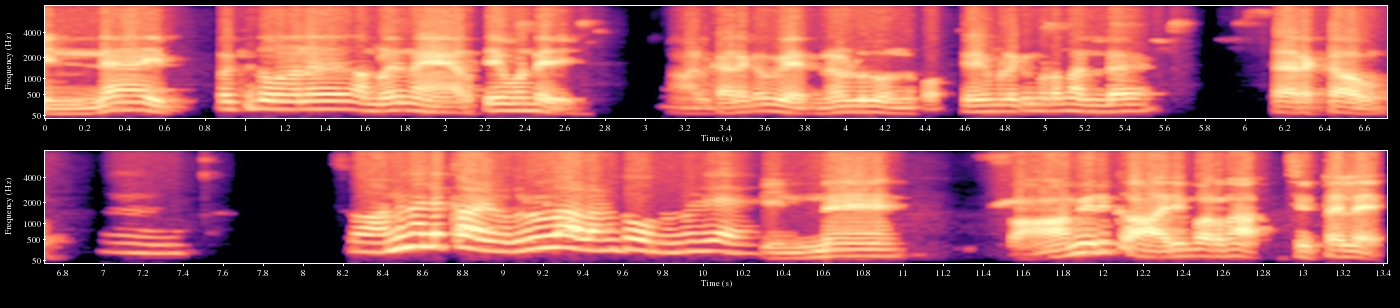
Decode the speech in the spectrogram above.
പിന്നെ ഇപ്പൊ എനിക്ക് തോന്നുന്നത് നമ്മൾ നേരത്തെ കൊണ്ടേ ആൾക്കാരൊക്കെ വരുന്നുള്ളൂ തോന്നുന്നു. കുറച്ച് കഴിയുമ്പോഴേക്കും ഇവിടെ നല്ല തിരക്കാവും. സ്വാമി നല്ല കഴിവുകളുള്ള ആളാണ് തോന്നുന്നു അല്ലേ പിന്നെ സ്വാമി ഒരു കാര്യം പറഞ്ഞ അച്ചിട്ടല്ലേ?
